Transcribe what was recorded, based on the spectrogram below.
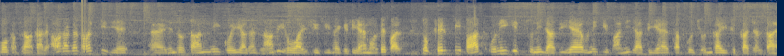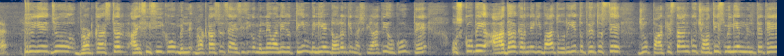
वो कब्जा कर और अगर फ़र्ज़ कीजिए हिंदुस्तानी कोई अगर ना भी हो आईसीसी में किसी अहम अहदे पर तो फिर भी बात उन्हीं की सुनी जाती है उन्हीं की मानी जाती है सब कुछ उनका ही सिक्का चलता है। जो ये जो ब्रॉडकास्टर आईसीसी को मिलने ब्रॉडकास्टर से आईसीसी को मिलने वाली जो तीन बिलियन डॉलर के नशरियाती हुकूक थे उसको भी आधा करने की बात हो रही है तो फिर तो उससे जो पाकिस्तान को चौंतीस मिलियन मिलते थे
